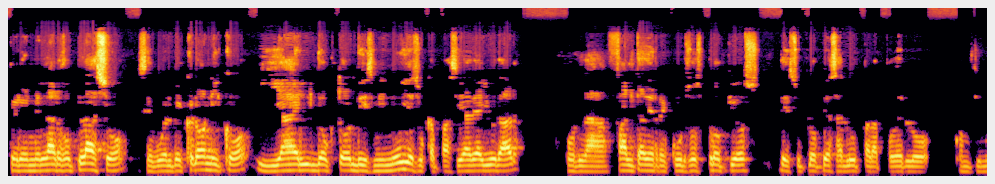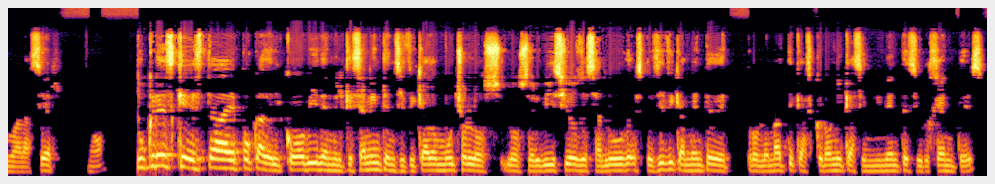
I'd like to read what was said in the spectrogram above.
pero en el largo plazo se vuelve crónico y ya el doctor disminuye su capacidad de ayudar por la falta de recursos propios de su propia salud para poderlo continuar a hacer, ¿no? ¿Tú crees que esta época del COVID en el que se han intensificado mucho los, los servicios de salud, específicamente de problemáticas crónicas inminentes y urgentes,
